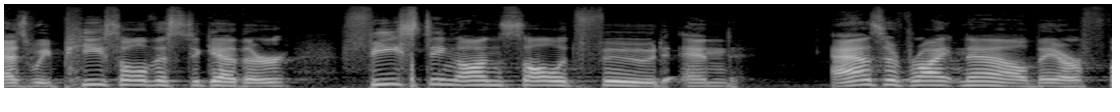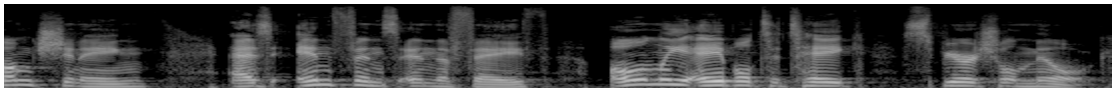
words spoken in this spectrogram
as we piece all this together, feasting on solid food, and as of right now, they are functioning as infants in the faith, only able to take spiritual milk.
